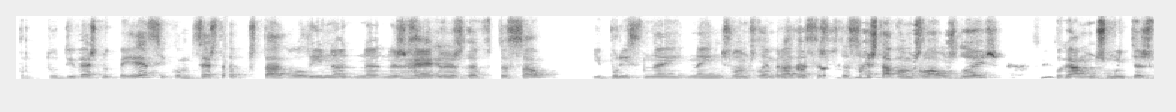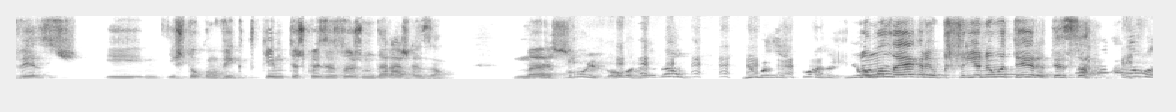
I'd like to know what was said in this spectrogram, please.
porque tu estiveste no PS e, como disseste, apertado ali na, na, nas regras da votação, e por isso nem, nem nos vamos lembrar dessas votações, estávamos lá os dois, pegámos-nos muitas vezes e, e, estou convicto que em muitas coisas hoje me darás razão. Mas. Não, não, não. E uma das coisas. Não me alegra, eu preferia não a ter, atenção. Não,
